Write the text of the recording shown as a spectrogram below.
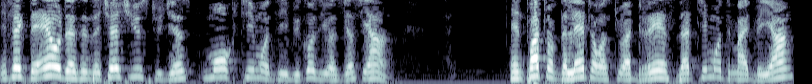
In fact, the elders in the church used to just mock Timothy because he was just young. And part of the letter was to address that Timothy might be young,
